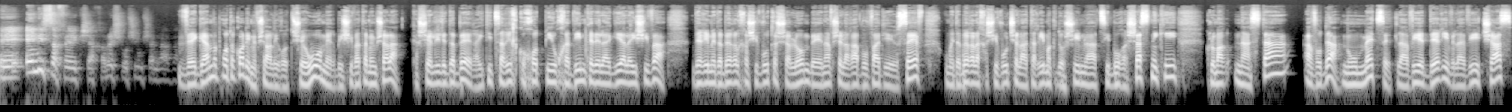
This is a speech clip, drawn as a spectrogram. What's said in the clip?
אה, אין לי ספק שאחרי 30 שנה... וגם בפרוטוקולים אפשר לראות שהוא אומר בישיבת הממשלה, קשה לי לדבר, הייתי צריך כוחות מיוחדים כדי להגיע לישיבה. דרעי מדבר על חשיבות השלום בעיניו של הרב עובדיה יוסף, הוא מדבר על החשיבות של האתרים הקדושים לציבור הש"סניקי, כלומר, נעשתה עבודה מאומצת להביא את דרעי ולהביא את ש"ס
